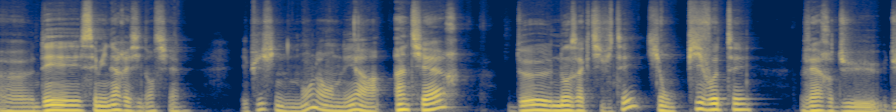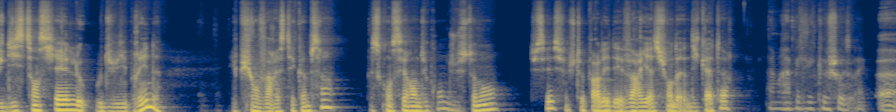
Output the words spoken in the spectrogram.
euh, des séminaires résidentiels. Et puis finalement, là, on est à un tiers de nos activités qui ont pivoté vers du, du distanciel ou du hybride. Et puis on va rester comme ça, parce qu'on s'est rendu compte justement tu sais, si je te parlais des variations d'indicateurs. Ça me rappelle quelque chose. Euh,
